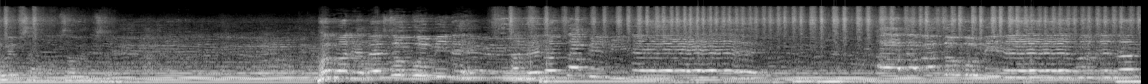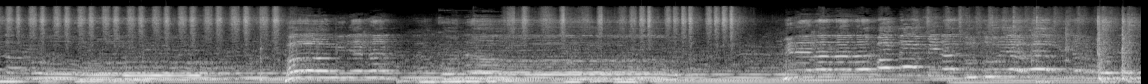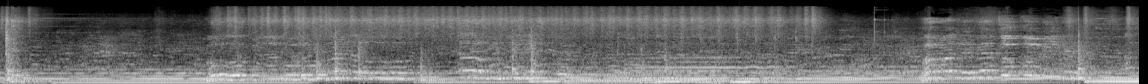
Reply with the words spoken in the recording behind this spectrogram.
oyebisaka musa oyebisaka bomone besukumine andelo nsabimine ana besukumine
